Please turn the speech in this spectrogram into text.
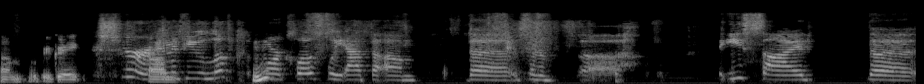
um, would be great. Sure, Um, and if you look Mhm. more closely at the um, the sort of uh, the east side, the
